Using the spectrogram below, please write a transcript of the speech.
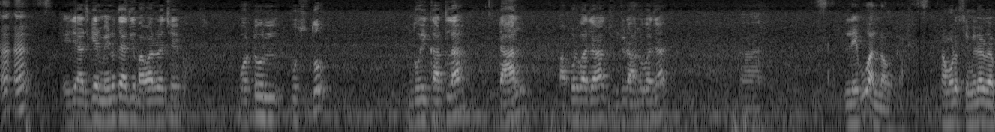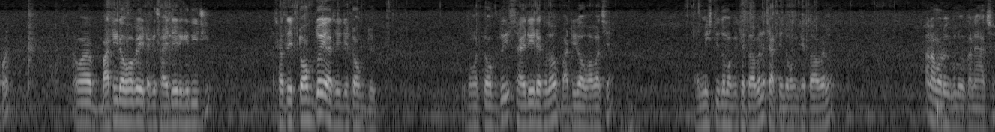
হ্যাঁ হ্যাঁ? এই যে আজকের মেনুতে আজকে বাবার রয়েছে পটল পোস্ত দই কাতলা ডাল পাঁপড় ভাজা ঝুরঝুরে আলু ভাজা লেবু আর লঙ্কা। আমারও সিমিলার ব্যাপার। আমার বাটির অভাবে এটাকে সাইডে রেখে দিয়েছি। সাথে টক দই আছে এই যে টক দই। তোমার টক দই সাইডেই রেখে দাও বাটির অভাব আছে। মিষ্টি তোমাকে খেতে হবে না চাটনি তোমাকে খেতে হবে না। আর আমার ওইগুলো ওখানে আছে।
